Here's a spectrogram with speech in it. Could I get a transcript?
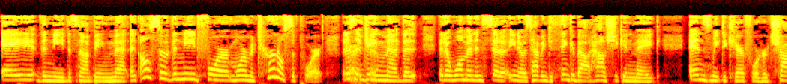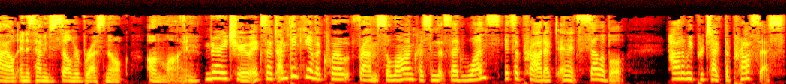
a the need that's not being met, and also the need for more maternal support that isn't Very being true. met. That that a woman instead of you know is having to think about how she can make ends meet to care for her child, and is having to sell her breast milk online. Very true, except I'm thinking of a quote from Salon Kristen that said, once it's a product and it's sellable, how do we protect the process?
